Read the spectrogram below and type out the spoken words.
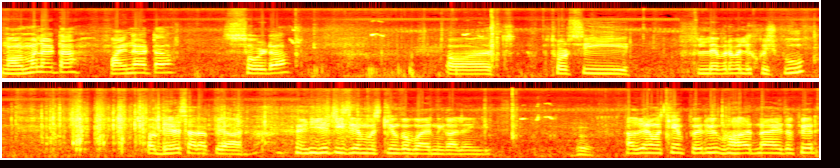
नॉर्मल आटा फाइन आटा सोडा और थोड़ी सी फ्लेवर वाली खुशबू और ढेर सारा प्यार। ये चीज़ें मछलियों को बाहर निकालेंगी। अगर मछलियाँ फिर भी बाहर ना आए तो फिर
